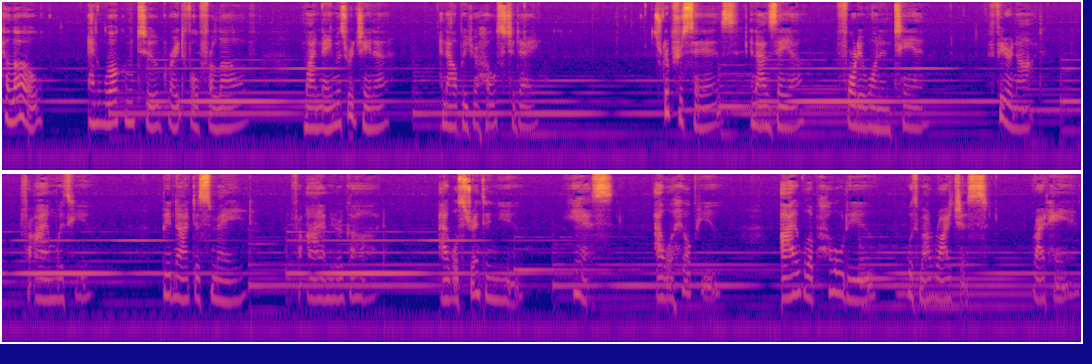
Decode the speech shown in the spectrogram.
Hello, and welcome to Grateful for Love. My name is Regina, and I'll be your host today. Scripture says in Isaiah 41 and 10 Fear not, for I am with you. Be not dismayed, for I am your God. I will strengthen you. Yes, I will help you. I will uphold you with my righteous right hand.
